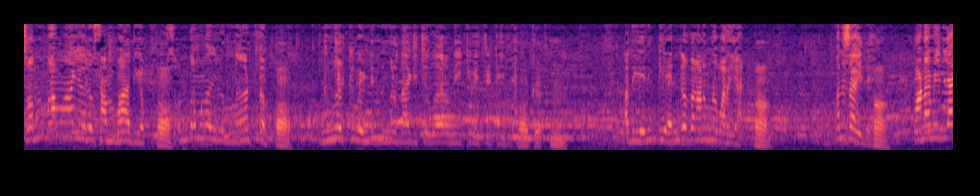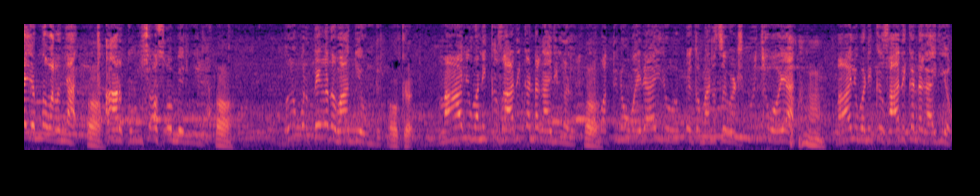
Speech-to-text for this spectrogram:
സ്വന്തമായ ഒരു സമ്പാദ്യം ആ. സ്വന്തമായ ഒരു നേട്ടം ആ. നിങ്ങൾക്ക് വേണ്ടി നിങ്ങൾ നടിച്ച് വേറെ നീക്കി വെച്ചിട്ടില്ല. ഓക്കെ. ഉം. അത് എനിക്ക് എന്റേതാണെന്ന് പറയാൻ. ആ. മനസ്സിലായില്ലേ? ആ. പണമില്ല എന്ന് പറഞ്ഞാൽ ആ. ആർക്കും വിശ്വാസവും വരൂല. ആ. ഒരു പ്രത്യേകത ഭാഗ്യമുണ്ട്. ഓക്കെ. നാലു മണിക്ക് സാധിക്കേണ്ട കാര്യങ്ങൾ. പത്തിനോ പതിനായിരം ഉറുപ്പൊക്കെ മനസ്സ് വിഷമിച്ചു പോയാൽ. നാലു മണിക്ക് സാധിക്കേണ്ട കാര്യം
